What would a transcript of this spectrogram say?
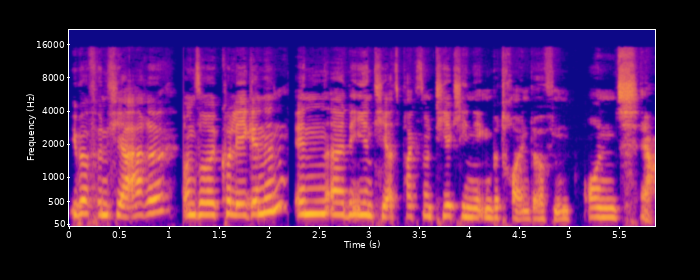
über fünf Jahre unsere Kolleginnen in äh, ihren Tierarztpraxen und Tierkliniken betreuen dürfen. Und ja,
